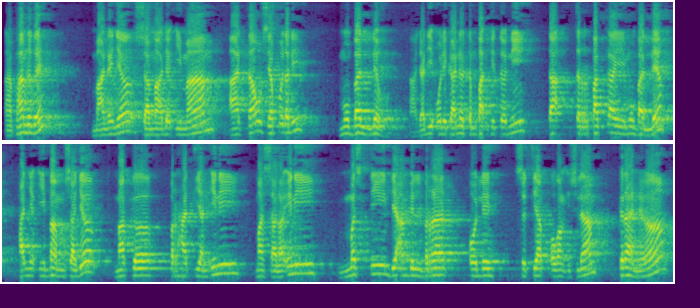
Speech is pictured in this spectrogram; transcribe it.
Ha, faham tak eh? Maknanya sama ada imam atau siapa tadi? Muballigh. Ha, jadi oleh kerana tempat kita ni tak terpakai muballigh, hanya imam saja, maka perhatian ini, masalah ini mesti diambil berat oleh setiap orang Islam kerana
